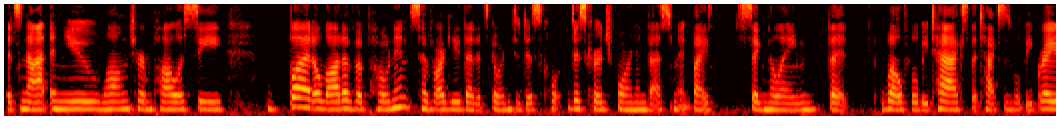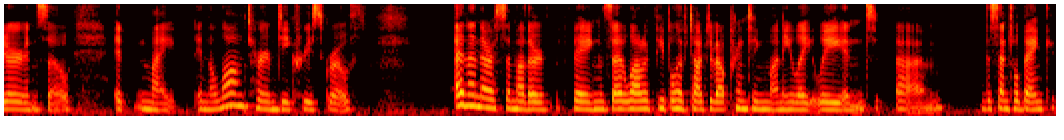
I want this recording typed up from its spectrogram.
It's not a new long term policy, but a lot of opponents have argued that it's going to discourage foreign investment by signaling that wealth will be taxed, that taxes will be greater, and so it might, in the long term, decrease growth. And then there are some other things. that A lot of people have talked about printing money lately, and um, the central bank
